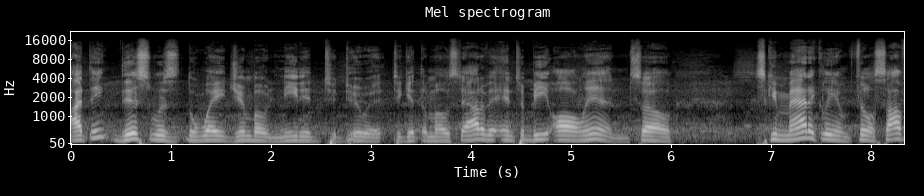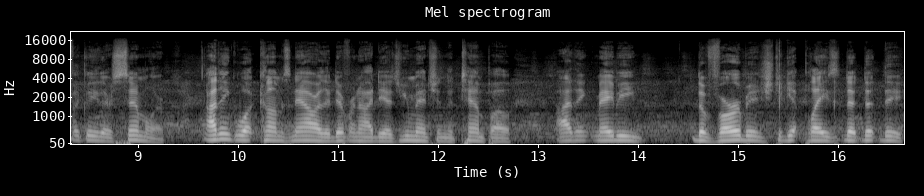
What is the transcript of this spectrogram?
I think this was the way Jimbo needed to do it to get the most out of it and to be all in. So schematically and philosophically they're similar. I think what comes now are the different ideas. You mentioned the tempo. I think maybe the verbiage to get plays, the, the, the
